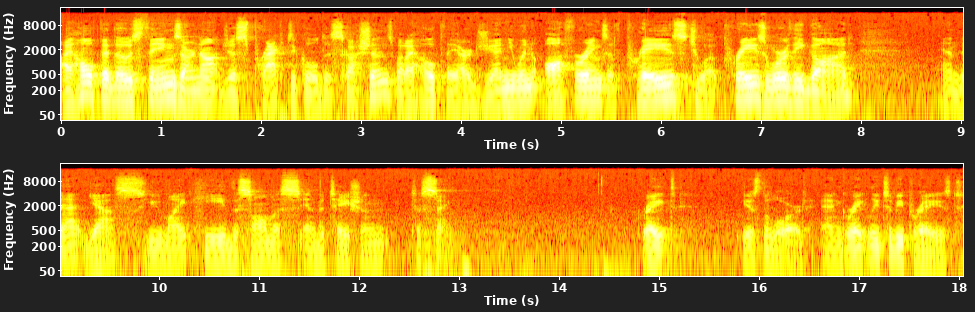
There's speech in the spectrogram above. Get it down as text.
I hope that those things are not just practical discussions, but I hope they are genuine offerings of praise to a praiseworthy God, and that, yes, you might heed the psalmist's invitation to sing. Great is the Lord, and greatly to be praised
